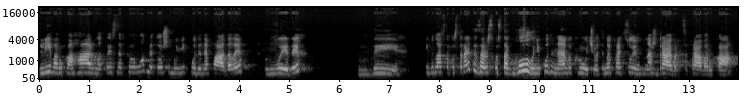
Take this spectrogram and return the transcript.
Ліва рука гарно тисне в килимок для того, щоб ми нікуди не падали. Видих. Вдих. І, будь ласка, постарайтеся зараз ось так голову нікуди не викручувати. Ми працюємо, наш драйвер це права рука.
